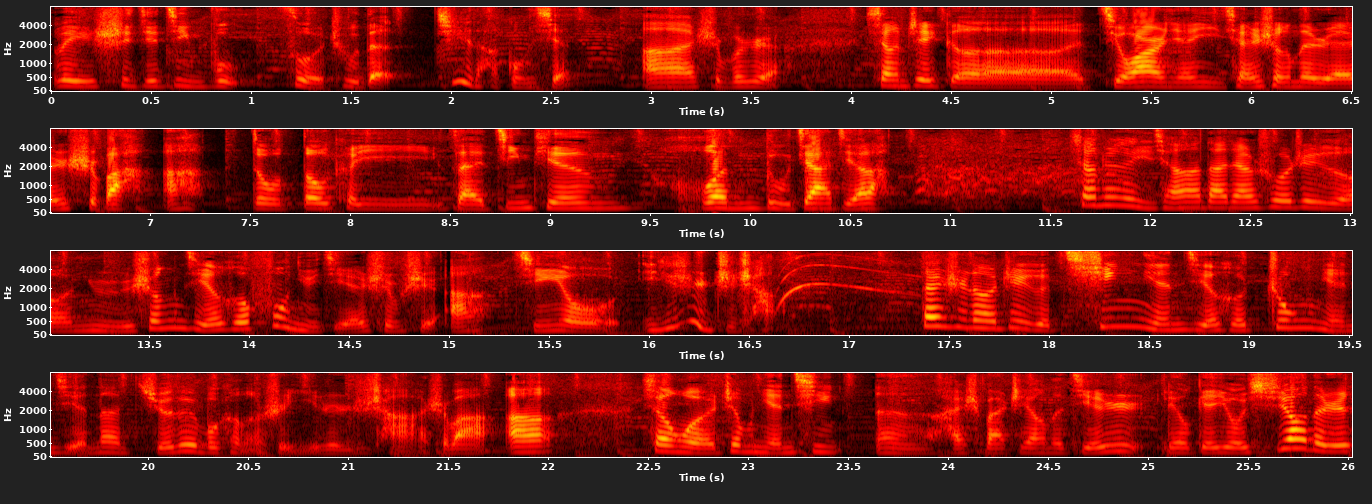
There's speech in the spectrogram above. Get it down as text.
为世界进步做出的巨大贡献啊！是不是？像这个九二年以前生的人是吧？啊，都 都可以在今天欢度佳节了。像这个以前啊，大家说这个女生节和妇女节是不是啊？仅有一日之差。但是呢，这个青年节和中年节那绝对不可能是一日之差，是吧？啊，像我这么年轻，嗯，还是把这样的节日留给有需要的人。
